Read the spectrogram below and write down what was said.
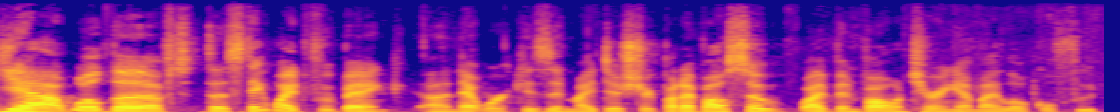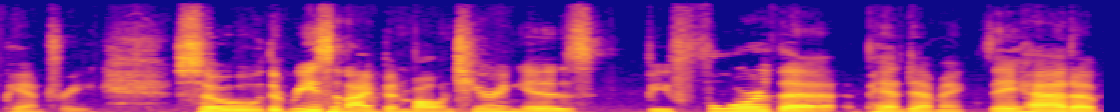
Yeah, well, the the statewide food bank uh, network is in my district, but I've also I've been volunteering at my local food pantry. So the reason I've been volunteering is before the pandemic, they had a,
